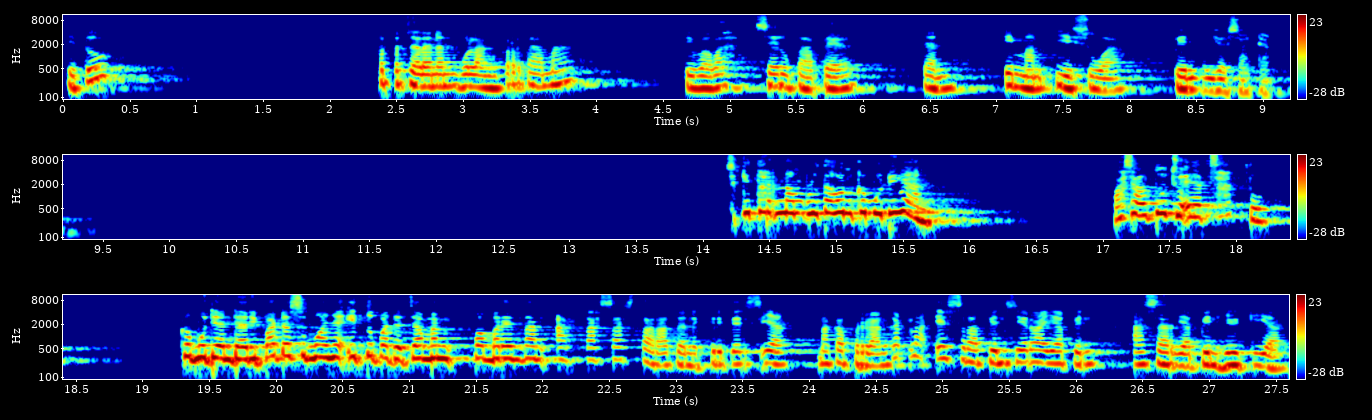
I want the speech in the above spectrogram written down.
Itu perjalanan pulang pertama di bawah Serubabel dan Imam Yesua bin Yosadak. 60 tahun kemudian, pasal 7 ayat 1, Kemudian daripada semuanya itu pada zaman pemerintahan Artasasta Raja Negeri Persia, maka berangkatlah Esra bin Seraya bin Asarya bin Hilkiah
